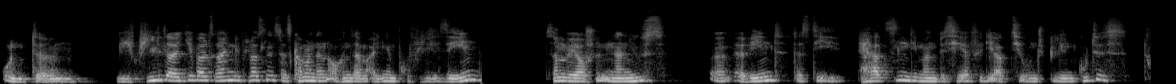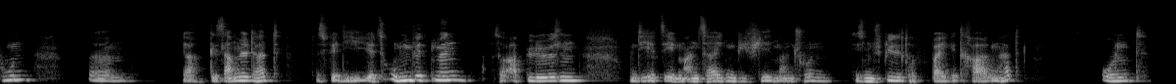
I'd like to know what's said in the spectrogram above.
Und ähm, wie viel da jeweils reingeflossen ist, das kann man dann auch in seinem eigenen Profil sehen. Das haben wir ja auch schon in der News äh, erwähnt, dass die Herzen, die man bisher für die Aktion Spielen Gutes tun, ähm, ja, gesammelt hat, dass wir die jetzt umwidmen, also ablösen und die jetzt eben anzeigen, wie viel man schon diesem Spieletopf beigetragen hat. Und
